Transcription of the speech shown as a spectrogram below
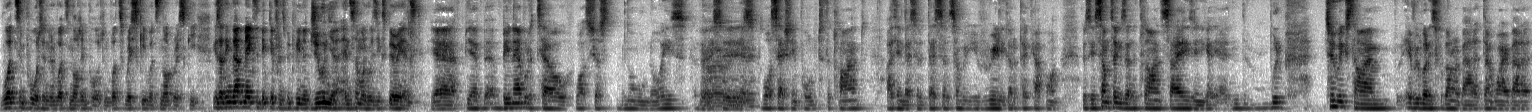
what's important and what's not important, what's risky, what's not risky? Because I think that makes a big difference between a junior and someone who's experienced. Yeah, yeah, being able to tell what's just normal noise versus yeah. what's actually important to the client. I think that's a, that's a, something you've really got to pick up on because there's some things that the client says and you get yeah, two weeks time everybody's forgotten about it. Don't worry about it.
